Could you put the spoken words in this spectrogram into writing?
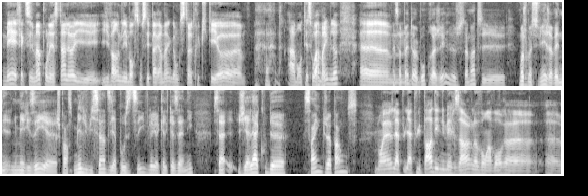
Mais effectivement, pour l'instant, là, ils, ils vendent les morceaux séparément. Donc, c'est un truc Ikea à monter soi-même. là. Ça peut être un beau projet, là, justement. Tu... Moi, je me souviens, j'avais nu- numérisé, je pense, 1800 diapositives là, il y a quelques années. J'y allais à coup de 5, je pense. Ouais, la, plupart des numériseurs vont avoir euh, euh,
